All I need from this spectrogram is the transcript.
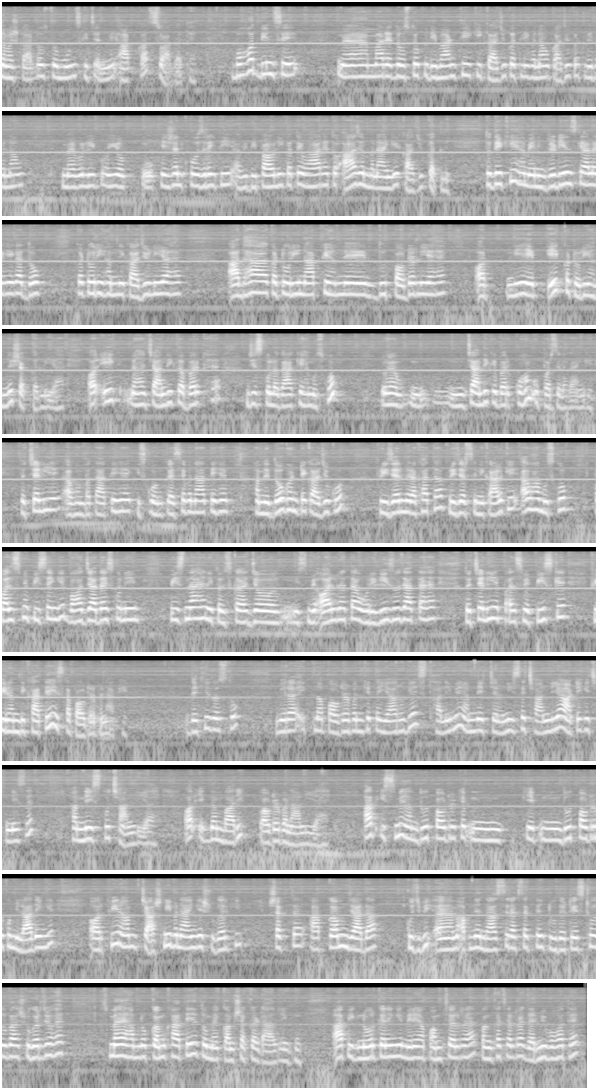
नमस्कार दोस्तों moons kitchen में आपका स्वागत है। बहुत दिन से हमारे दोस्तों की डिमांड थी कि काजू कतली बनाऊँ, काजू कतली बनाऊँ। मैं बोली कोई ओकेज़न खोज रही थी, अभी दीपावली का त्यौहार है तो आज हम बनाएँगे काजू कतली। तो देखिए, हमें इंग्रेडिएंट्स क्या लगेगा? दो कटोरी हमने काजू लिया है, आधा कटोरी नाप के हमने दूध पाउडर लिया है, और ये एक कटोरी हमने शक्कर लिया है। और एक चांदी का बर्क है, जिसको लगा के हम उसको चांदी के बर्क को हम ऊपर से लगाएँगे। तो चलिए, अब हम बताते हैं कि इसको हम कैसे बनाते हैं। हमने दो घंटे काजू को फ्रीज़र में रखा था, फ्रीज़र से निकाल के। अब हम उसको पल्स में पीसेंगे। बहुत ज़्यादा इसको नहीं पीसना है, नहीं तो इसका जो इसमें ऑयल रहता है वो रिलीज़ हो जाता है। तो चलिए पल्स में पीस के फिर हम दिखाते हैं इसका पाउडर बना के। देखिए दोस्तों, मेरा इतना पाउडर बन के तैयार हो गया। इस थाली में हमने चलनी से छान लिया, आटे की छन्नी से हमने इसको छान लिया है। और एकदम बारीक पाउडर बना लिया है। अब इसमें हम दूध पाउडर के के दूध पाउडर को मिला देंगे और फिर हम चाशनी बनाएँगे शुगर की। शक्कर आप कम, ज़्यादा कुछ भी अपने अंदाज से रख सकते हैं। टू द टेस्ट होगा, शुगर जो है, उसमें हम लोग कम खाते हैं तो मैं कम शक्कर डाल रही हूँ। आप इग्नोर करेंगे, मेरे यहाँ पंप चल रहा है, पंखा चल रहा है, गर्मी बहुत है।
